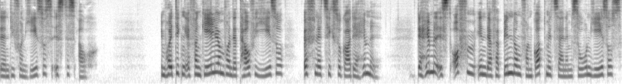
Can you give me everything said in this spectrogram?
denn die von Jesus ist es auch. Im heutigen Evangelium von der Taufe Jesu öffnet sich sogar der Himmel. Der Himmel ist offen in der Verbindung von Gott mit seinem Sohn Jesus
